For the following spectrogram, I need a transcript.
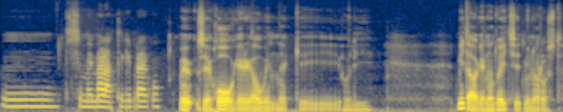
mm,. seda ma ei mäletagi praegu. see Hoogeri auhind äkki oli, midagi nad võitsid minu arust,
